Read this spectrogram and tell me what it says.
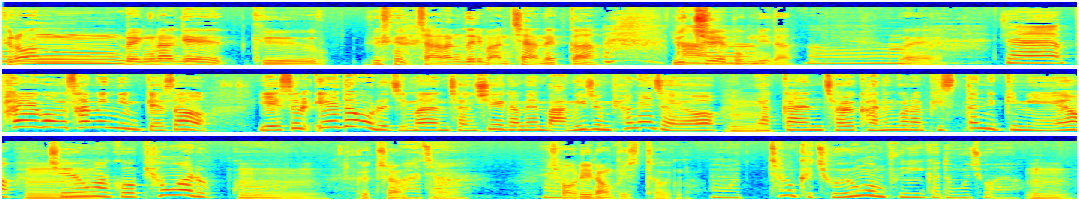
그런 맥락의 그, 그 자랑들이 많지 않을까 유추해 아. 봅니다. 어. 네. 자, 8032님께서 예술 1도 모르지만 전시회 가면 마음이 좀 편해져요. 음. 약간 절 가는 거랑 비슷한 느낌이에요. 음. 조용하고 평화롭고. 음, 그렇죠. 맞아. 네. 네. 절이랑 비슷하군요. 어, 참 그 조용한 분위기가 너무 좋아요. 음.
